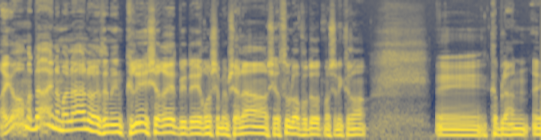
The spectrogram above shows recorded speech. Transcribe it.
היום עדיין המל"ל הוא איזה מין כלי שרת בידי ראש הממשלה, שיעשו לו עבודות, מה שנקרא. אה, קבלן, אה, אה,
